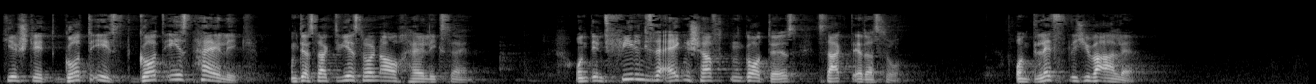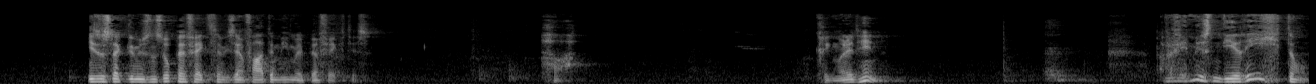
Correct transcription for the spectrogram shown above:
Hier steht, Gott ist, Gott ist heilig. Und er sagt, wir sollen auch heilig sein. Und in vielen dieser Eigenschaften Gottes sagt er das so. Und letztlich über alle. Jesus sagt, wir müssen so perfekt sein, wie sein Vater im Himmel perfekt ist. Ha. Kriegen wir nicht hin. Aber wir müssen die Richtung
